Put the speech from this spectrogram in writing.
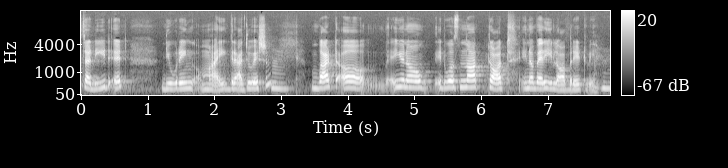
studied it during my graduation mm. but uh, you know it was not taught in a very elaborate way mm-hmm.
